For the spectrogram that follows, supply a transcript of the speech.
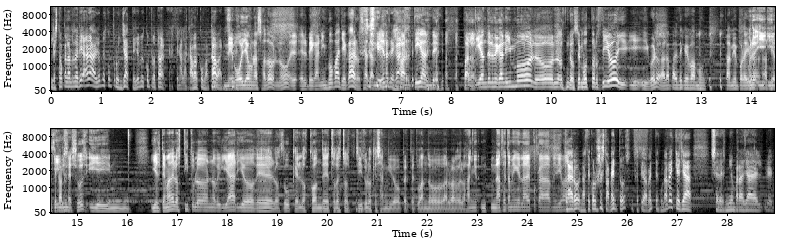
les toca la lotería, ahora yo me compro un yate, yo me compro tal. Al final acaban como acaban. Me voy a un asador, ¿no? El, el veganismo va a llegar. O sea, Sí, sí, también llegar. partían, de, partían del veganismo, luego nos, nos hemos torcido y, y- y bueno, ahora parece que vamos también por ahí Bueno, y, hacia y- ese camino. Jesús, y, mm, y el tema de los títulos nobiliarios, de los duques, los condes, todos estos títulos que se han ido perpetuando a lo largo de los años, ¿nace también en la época medieval? Claro, nace con los estamentos, efectivamente. Una vez que ya se desmiembra ya el, el-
